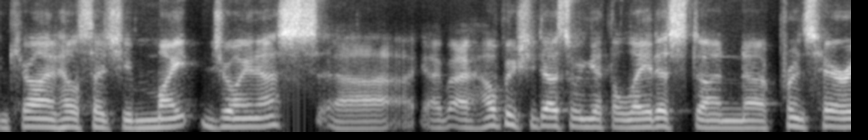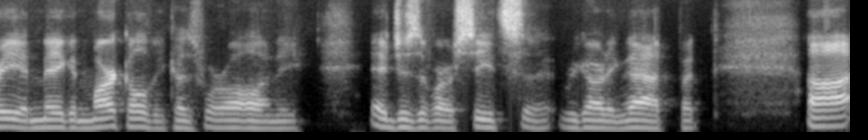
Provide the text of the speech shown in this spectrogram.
And Caroline Hill said she might join us. Uh, I, am hoping she does so we can get the latest on uh, Prince Harry and Meghan Markle because we're all on the edges of our seats uh, regarding that. But uh,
